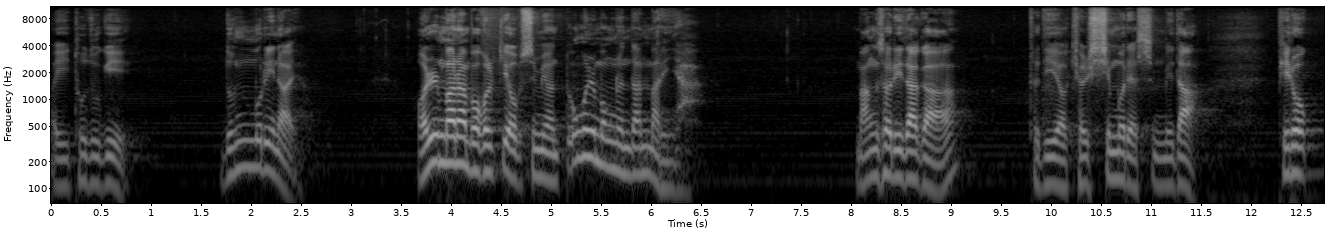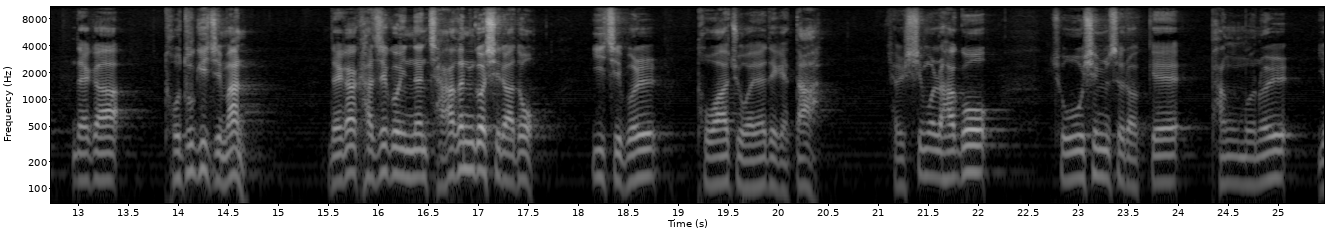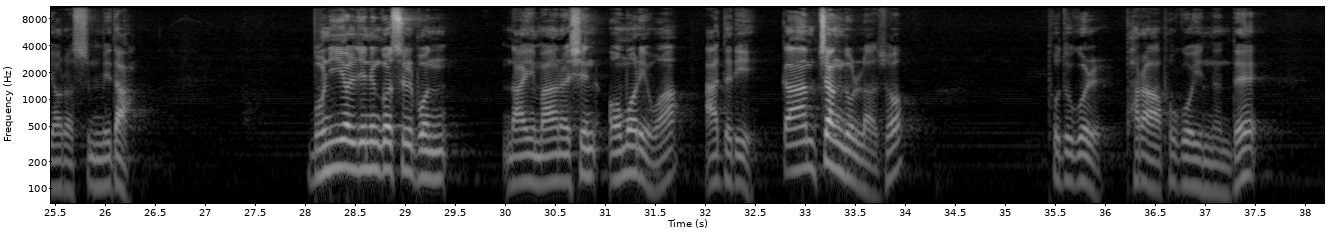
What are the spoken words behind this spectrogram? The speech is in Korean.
이 도둑이 눈물이 나요. 얼마나 먹을 게 없으면 똥을 먹는단 말이냐. 망설이다가 드디어 결심을 했습니다. 비록 내가 도둑이지만 내가 가지고 있는 작은 것이라도 이 집을 도와주어야 되겠다. 결심을 하고 조심스럽게 방문을 열었습니다. 문이 열리는 것을 본 나이 많으신 어머니와 아들이 깜짝 놀라서 도둑을 바라보고 있는데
